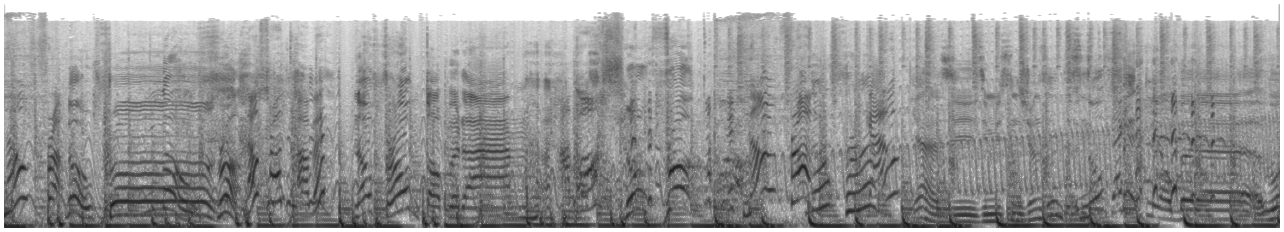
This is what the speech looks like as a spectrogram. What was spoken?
No front. No front! No front! No front, aber. No front, aber ähm... Aber. No front! No front. No front. Gell? Ja, Sie, Sie müssen schon sehen, das ist no eigentlich, aber äh... Wo,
